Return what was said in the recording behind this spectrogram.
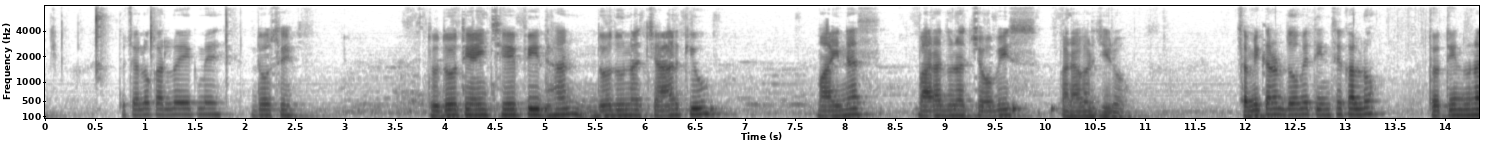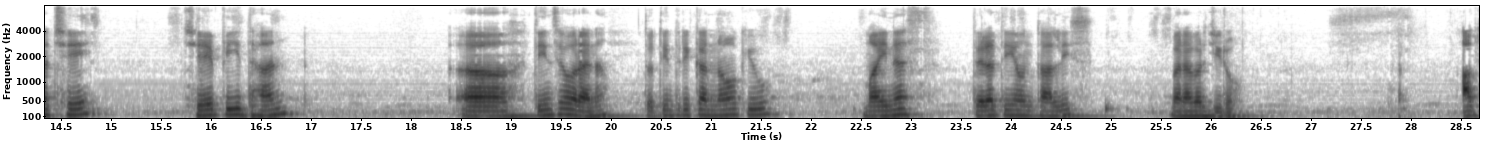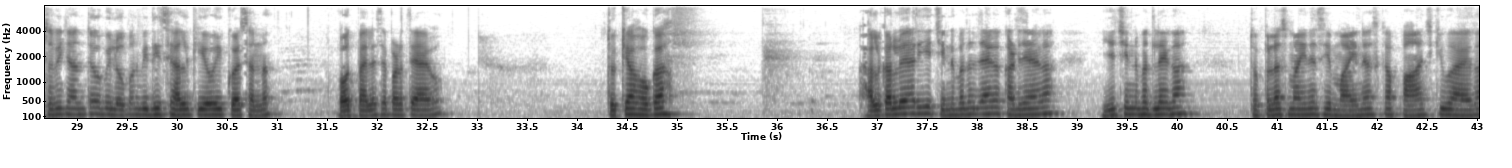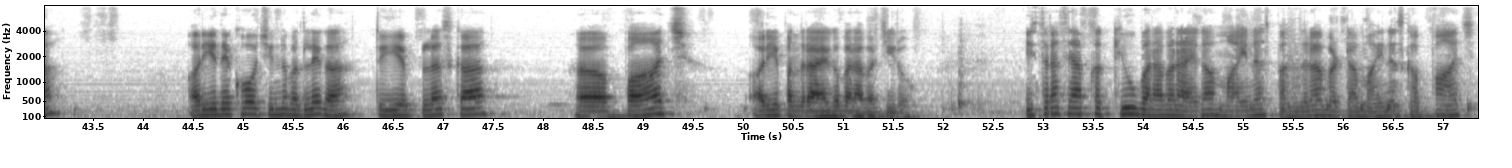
तो चलो कर लो एक में दो से। तो दो तिहाई छः पी धन, दो दूना चार क्यू, माइनस बारह दूना चौबीस बराबर ज़ीरो। समीकरण दो में तीन से कर लो तो तीन दूना छः छः पी धन तीन से हो रहा है ना? तो तीन तरीका नौ क्यू, माइनस तेरह तीन उनतालीस बराबर ज़ीरो। आप सभी जानते हो विलोपन विधि से हल की हुई क्वेश्चन ना? बहुत पहले से पढ़ते आए हो। तो क्या होगा? हल कर लो यार, ये चिन्ह बदल जाएगा, कट जाएगा, ये चिन्ह बदलेगा तो प्लस माइनस ये माइनस का पाँच क्यों आएगा? और ये देखो, चिन्ह बदलेगा तो ये प्लस का पाँच और ये पंद्रह आएगा बराबर ज़ीरो। इस तरह से आपका क्यू बराबर आएगा माइनस पंद्रह बटा माइनस का पाँच,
